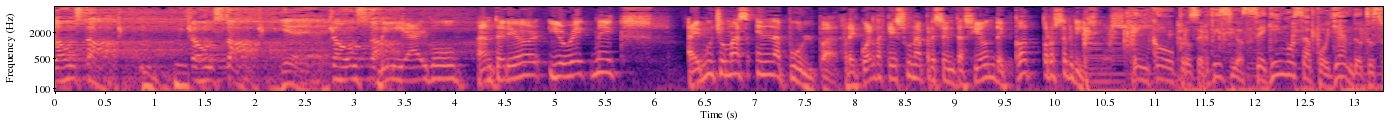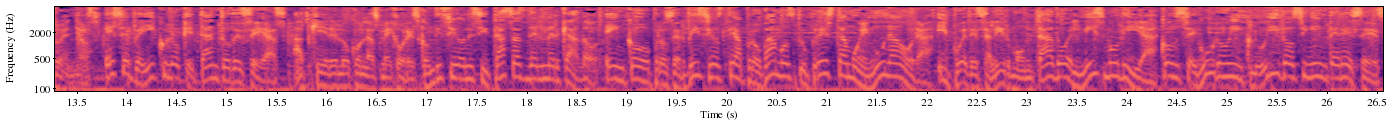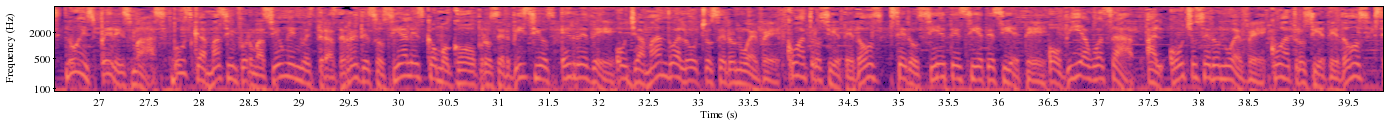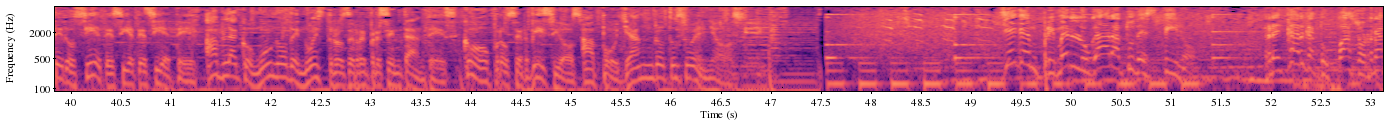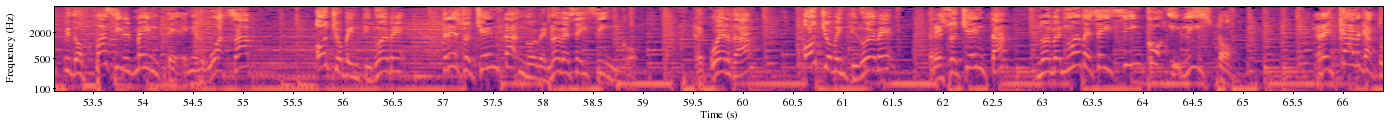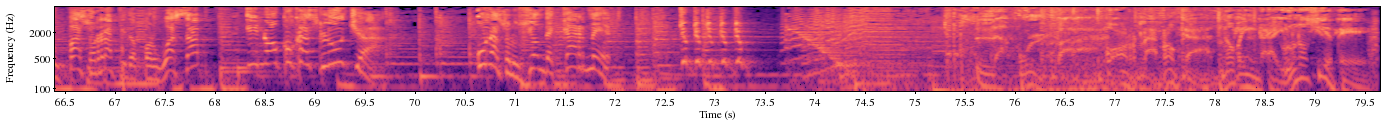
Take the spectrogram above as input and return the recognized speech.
Don't stop. Don't stop. Yeah, don't stop. Billy Idol, anterior Eurythmics. Hay mucho más en la pulpa. Recuerda que es una presentación de COD Pro Servicios. En Pro Servicios seguimos apoyando tus sueños. Ese vehículo que tanto deseas, adquiérelo con las mejores condiciones y tasas del mercado. En Pro Servicios te aprobamos tu préstamo en una hora y puedes salir montado el mismo día, con seguro incluido sin intereses. No esperes más. Busca más información en nuestras redes sociales como Pro Servicios RD o llamando al 809 472 0777 o vía WhatsApp al 809-472-0777. Habla con uno de nuestros representantes. Coopro Servicios, apoyando tus sueños. Llega en primer lugar a tu destino. Recarga tu paso rápido fácilmente en el WhatsApp 829-380-9965. Recuerda, 829-380-9965 y listo Recarga tu paso rápido por WhatsApp y no cojas lucha. Una solución de carnet. la culpa por la roca 917.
